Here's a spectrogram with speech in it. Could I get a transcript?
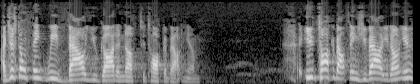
I just don't think we value God enough to talk about Him. You talk about things you value, don't you?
